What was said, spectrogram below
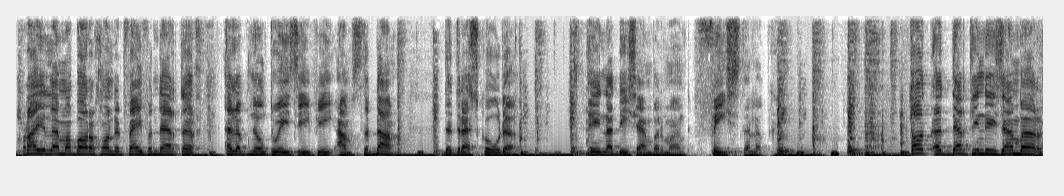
Vrije Lemmenborg 135 1102 CV Amsterdam. De dresscode 1 december maand. Feestelijk. Tot het 13 december.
